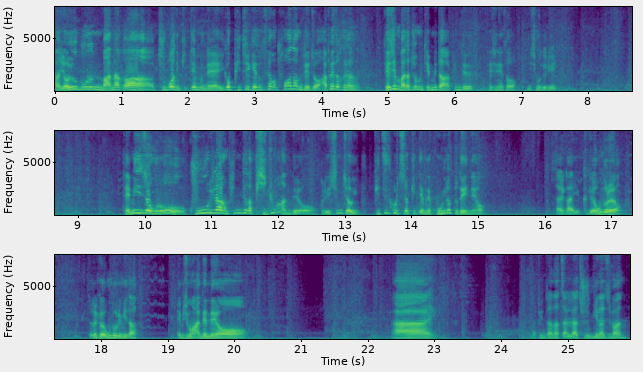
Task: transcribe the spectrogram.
자, 여유분 만화가 두 번 있기 때문에 이거 비틀 계속 세- 소환하면 되죠. 앞에서 그냥 대신 맞아주면 됩니다. 핀드 대신해서 이 친구들이. 데미지적으로 구울이랑 핀드가 비교가 안 돼요. 그리고 심지어 이 비트스콜 찢었기 때문에 공일업도 돼 있네요. 자, 그러니까 그게 영노래요. 자, 그러니까 영놀입니다. MC공 안 됐네요. 아이. 자, 핀드 하나 잘라 주긴 하지만.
